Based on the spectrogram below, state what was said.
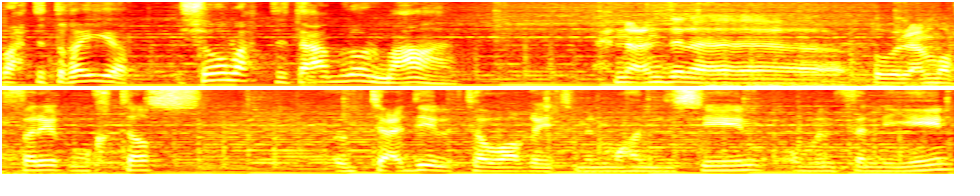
راح تتغير، شلون راح تتعاملون معاها؟ إحنا عندنا طول العمر فريق مختص. بتعديل التواقيت من مهندسين ومن فنيين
